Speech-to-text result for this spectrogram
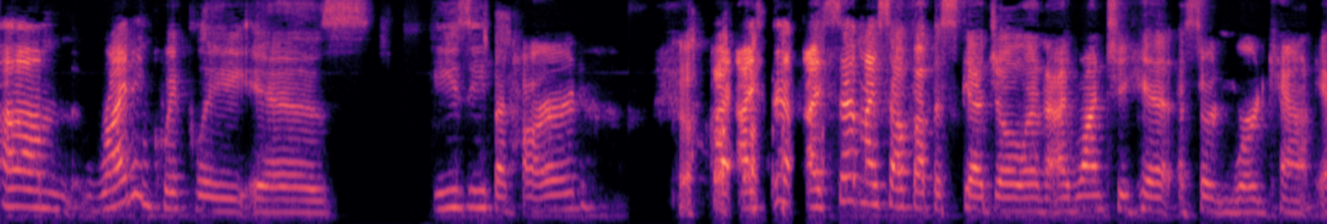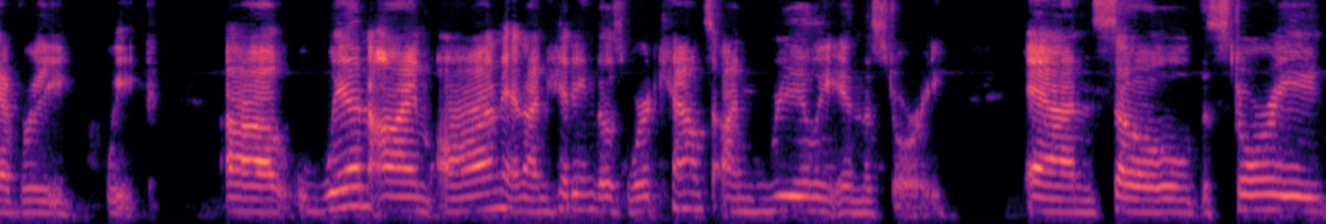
um, writing quickly is easy but hard. I, I, set, I set myself up a schedule and I want to hit a certain word count every week. Uh, when I'm on and I'm hitting those word counts, I'm really in the story. And so the story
